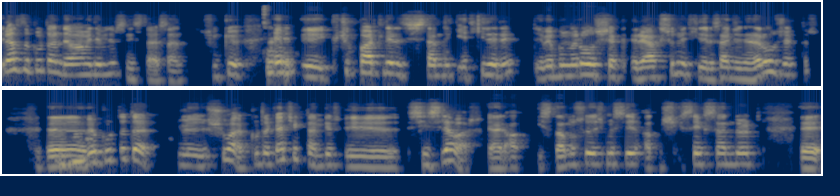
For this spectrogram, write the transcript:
Biraz da buradan devam edebilirsin istersen. Çünkü hem e, küçük partilerin sistemdeki etkileri ve bunlara oluşacak reaksiyon etkileri sence neler olacaktır? E, ve burada da şu var. Burada gerçekten bir e, silsile var. Yani İstanbul Sözleşmesi 62-84 e,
